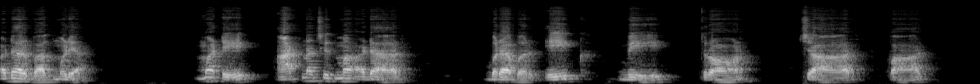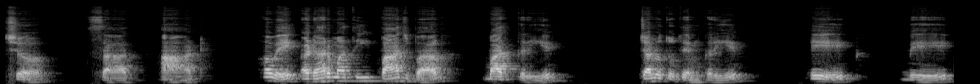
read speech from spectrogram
અઢાર ભાગ મળ્યા. માટે આઠના છેદમાં અઢાર બરાબર એક, બે, ત્રણ, ચાર, પાંચ, છ, સાત, આઠ. હવે અઢારમાંથી પાંચ ભાગ બાદ કરીએ. ચાલો તો તેમ કરીએ. એક, બે,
